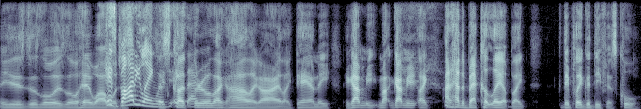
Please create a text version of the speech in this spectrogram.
And he just his little his little head wobble. His just- body language. just cut exactly. through like ah like all right like damn they they got me my, got me like I had the back cut layup like they play good defense cool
